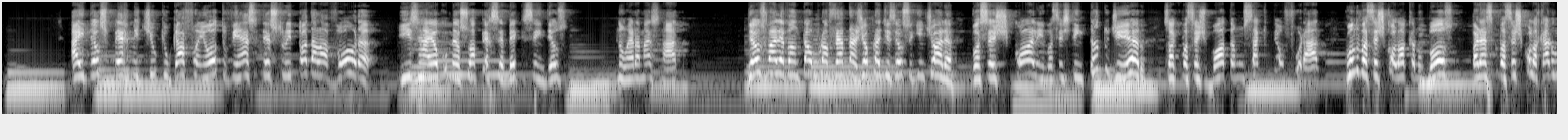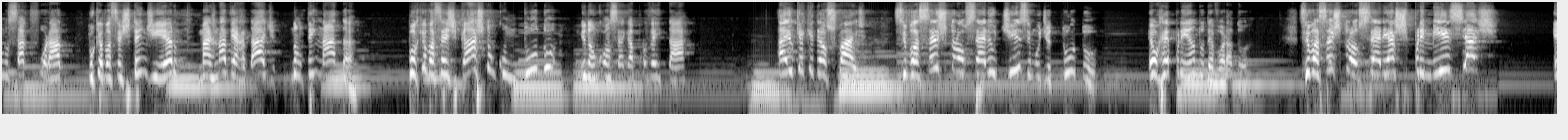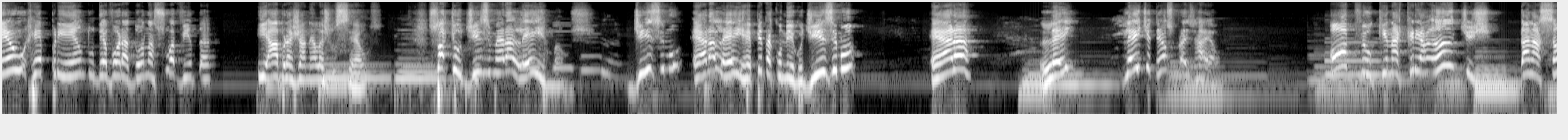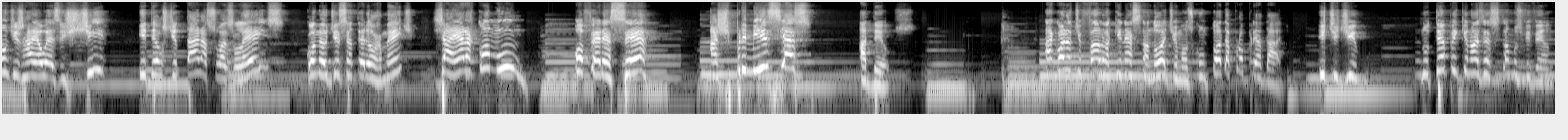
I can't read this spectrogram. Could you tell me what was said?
Aí Deus permitiu que o gafanhoto viesse destruir toda a lavoura e Israel começou a perceber que sem Deus não era mais nada. Deus vai levantar o profeta Ageu para dizer o seguinte: olha, vocês escolhem, vocês têm tanto dinheiro, só que vocês botam num saquetel furado. Quando vocês colocam no bolso, parece que vocês colocaram num saco furado, porque vocês têm dinheiro, mas na verdade não tem nada. Porque vocês gastam com tudo e não conseguem aproveitar. Aí o que, que Deus faz? Se vocês trouxerem o dízimo de tudo, eu repreendo o devorador. Se vocês trouxerem as primícias, eu repreendo o devorador na sua vida e abro as janelas dos céus. Só que o dízimo era lei, irmãos. Dízimo era lei. Repita comigo: dízimo era lei. Lei de Deus para Israel. Óbvio que na, antes da nação de Israel existir e Deus ditar as suas leis, como eu disse anteriormente, já era comum oferecer as primícias a Deus. Agora eu te falo aqui nesta noite, irmãos, com toda a propriedade, e te digo: no tempo em que nós estamos vivendo,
